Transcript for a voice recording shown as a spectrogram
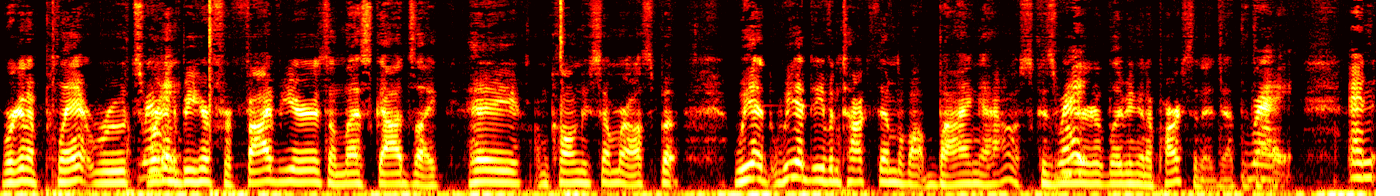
We're gonna plant roots. We're gonna be here for five years unless God's like, "Hey, I'm calling you somewhere else." But we had we had to even talked to them about buying a house because Right. we were living in a parsonage at the time. right and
